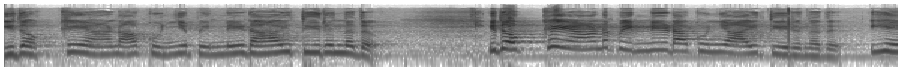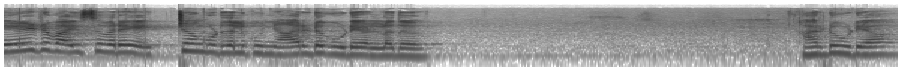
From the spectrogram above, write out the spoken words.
ഇതൊക്കെയാണ് ആ കുഞ്ഞ് പിന്നീടായിത്തീരുന്നത്. ഇതൊക്കെയാണ് പിന്നീട് ആ കുഞ്ഞായിത്തീരുന്നത് ഈ ഏഴ് വയസ്സ് വരെ ഏറ്റവും കൂടുതൽ കുഞ്ഞാരുടെ കൂടെ ഉള്ളത് ആരുടെ കൂടെയാ?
